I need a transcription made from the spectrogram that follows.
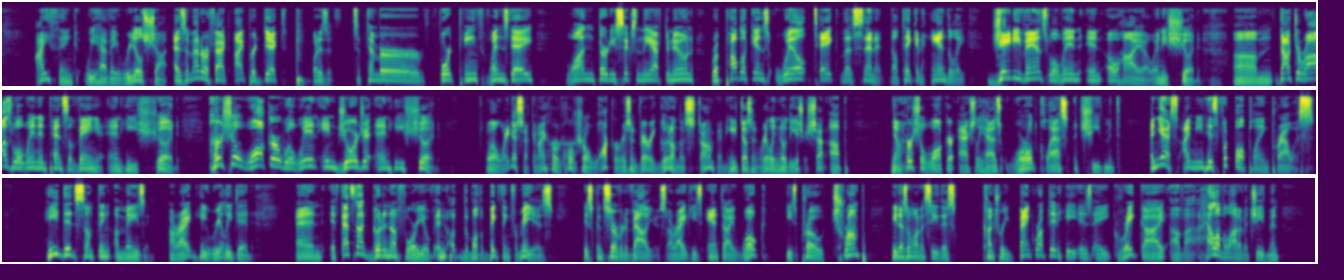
I think we have a real shot. As a matter of fact, I predict what is it? September 14th, Wednesday, 1:36 in the afternoon, Republicans will take the Senate. They'll take it handily. JD Vance will win in Ohio and he should. Um, Dr. Oz will win in Pennsylvania and he should. Herschel Walker will win in Georgia and he should. Well, wait a second. I heard Herschel Walker isn't very good on the stump and he doesn't really know the issue. Shut up. Now, Herschel Walker actually has world class achievement. And yes, I mean his football playing prowess. He did something amazing. All right? He really did. And if that's not good enough for you, and uh, well, the big thing for me is his conservative values. All right, he's anti woke. He's pro Trump. He doesn't want to see this country bankrupted. He is a great guy of a hell of a lot of achievement.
